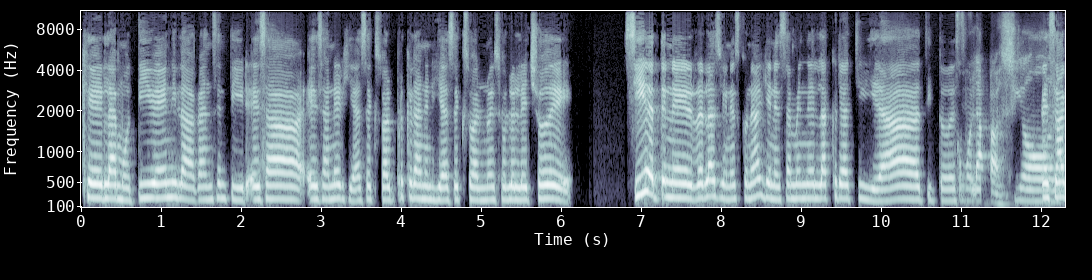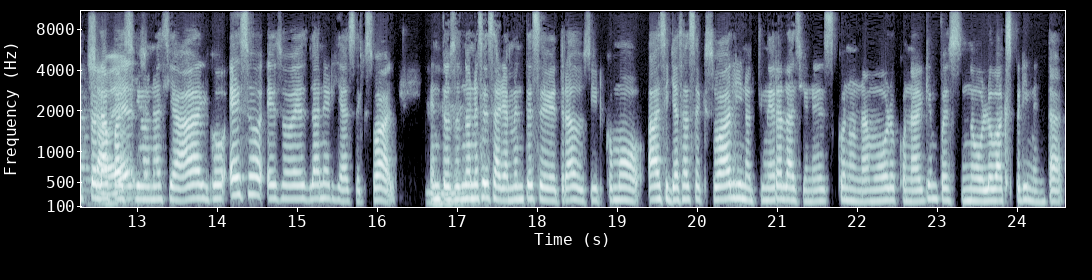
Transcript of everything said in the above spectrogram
que la motiven y la hagan sentir esa, esa energía sexual, porque la energía sexual no es solo el hecho de, sí, de tener relaciones con alguien, es también la creatividad y todo eso. Como la pasión. Exacto, la pasión hacia algo, eso, eso es la energía sexual. Entonces no necesariamente se debe traducir como, ah, si ya es asexual y no tiene relaciones con un amor o con alguien, pues no lo va a experimentar.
